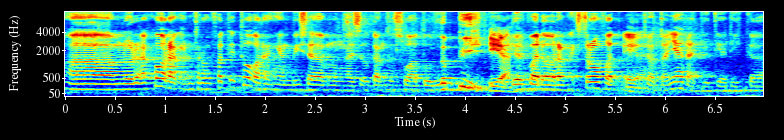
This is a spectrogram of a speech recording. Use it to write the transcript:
eh, menurut aku orang introvert itu orang yang bisa menghasilkan sesuatu lebih Iya. daripada orang ekstrovert. Iya. Contohnya Raditya Dika,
